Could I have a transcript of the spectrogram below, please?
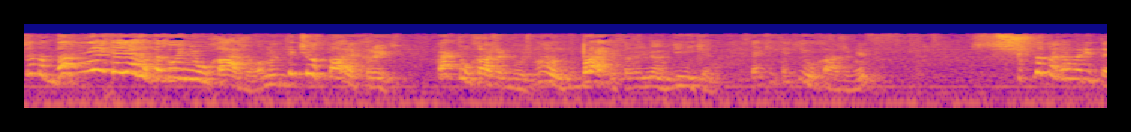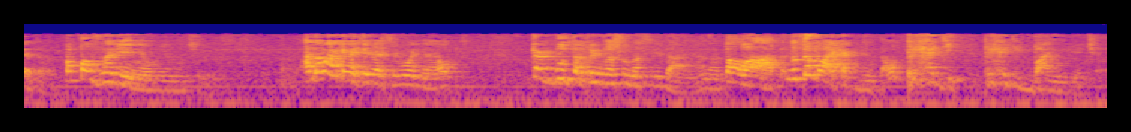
Что-то давненько я за тобой не ухаживал. Ну ты что, старый хрыч? Как ты ухаживать будешь? Ну, в браке со времен Деникина. Какие, какие ухаживания? Что-то говорит это. Поползновения у меня начались. А давай-ка я тебя сегодня вот как будто приглашу на свидание. Она, да ладно, ну давай как будто, вот приходи, приходи в баню вечером.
